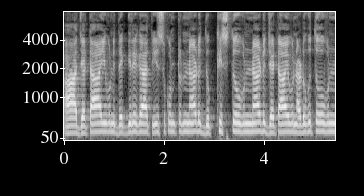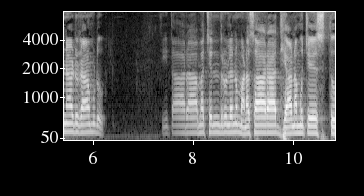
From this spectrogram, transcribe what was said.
ఆ జటాయువుని దగ్గరగా తీసుకుంటున్నాడు దుఃఖిస్తూ ఉన్నాడు జటాయువుని అడుగుతూ ఉన్నాడు రాముడు. సీతారామచంద్రులను మనసారా ధ్యానము చేస్తూ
